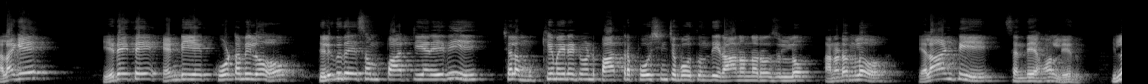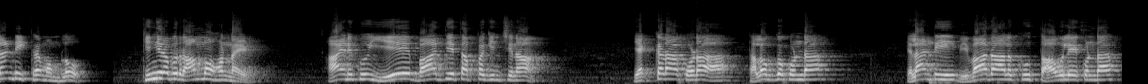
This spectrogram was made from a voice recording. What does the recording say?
అలాగే ఏదైతే ఎన్డీఏ కూటమిలో తెలుగుదేశం పార్టీ అనేది చాలా ముఖ్యమైనటువంటి పాత్ర పోషించబోతుంది రానున్న రోజుల్లో అనడంలో ఎలాంటి సందేహం లేదు. ఇలాంటి క్రమంలో కింజరపు రామ్మోహన్ నాయుడు ఆయనకు ఏ బాధ్యత అప్పగించినా ఎక్కడా కూడా తలొగ్గకుండా ఎలాంటి వివాదాలకు తావు లేకుండా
